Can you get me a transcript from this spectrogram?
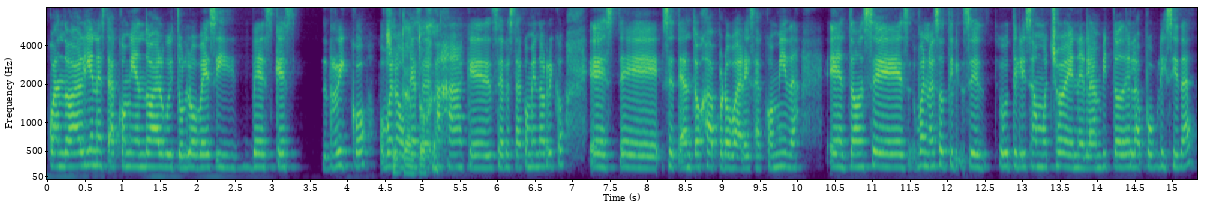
Cuando alguien está comiendo algo y tú lo ves y ves que es rico, o bueno, que, se, ajá, que se lo está comiendo rico, este, se te antoja probar esa comida. Entonces, bueno, eso se utiliza mucho en el ámbito de la publicidad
